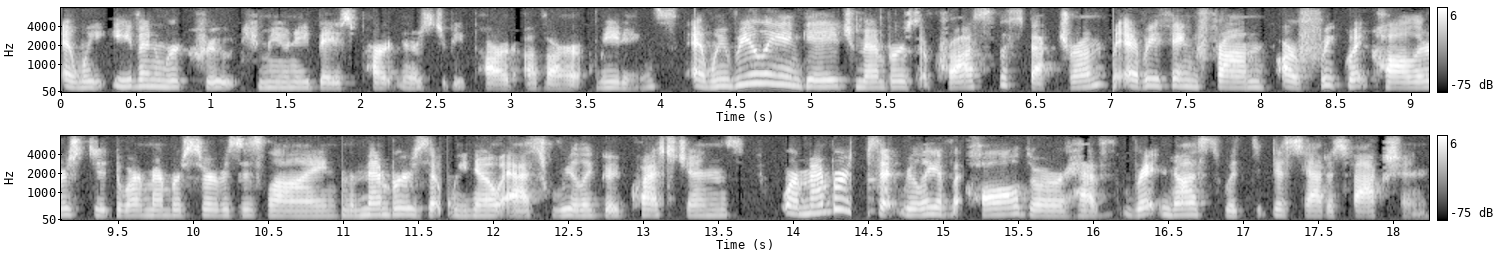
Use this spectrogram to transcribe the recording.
and we even recruit community based partners to be part of our meetings. And we really engage members across the spectrum, everything from our frequent callers to our member services line, the members that we know ask really good questions. Or members that really have called or have written us with dissatisfaction.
